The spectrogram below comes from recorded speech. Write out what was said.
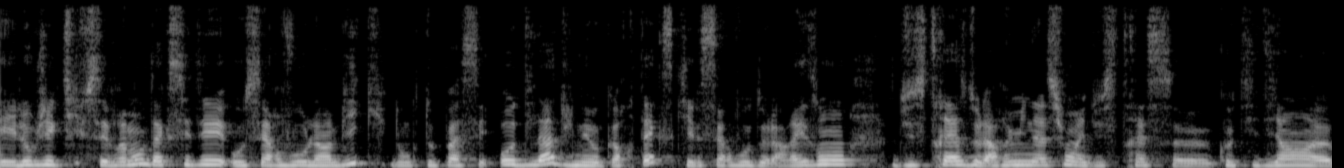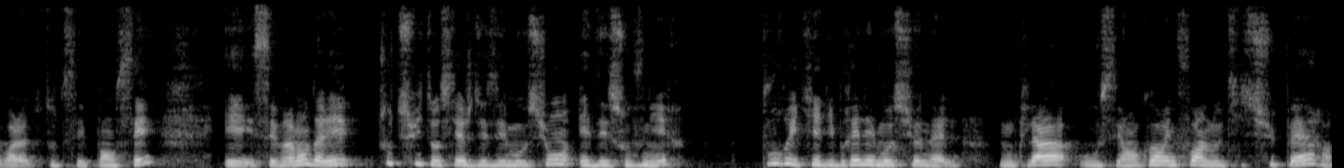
Et l'objectif, c'est vraiment d'accéder au cerveau limbique, donc de passer au-delà du néocortex, qui est le cerveau de la raison, du stress, de la rumination et du stress quotidien, voilà, de toutes ces pensées. Et c'est vraiment d'aller tout de suite au siège des émotions et des souvenirs pour équilibrer l'émotionnel. Donc là où c'est encore une fois un outil super,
